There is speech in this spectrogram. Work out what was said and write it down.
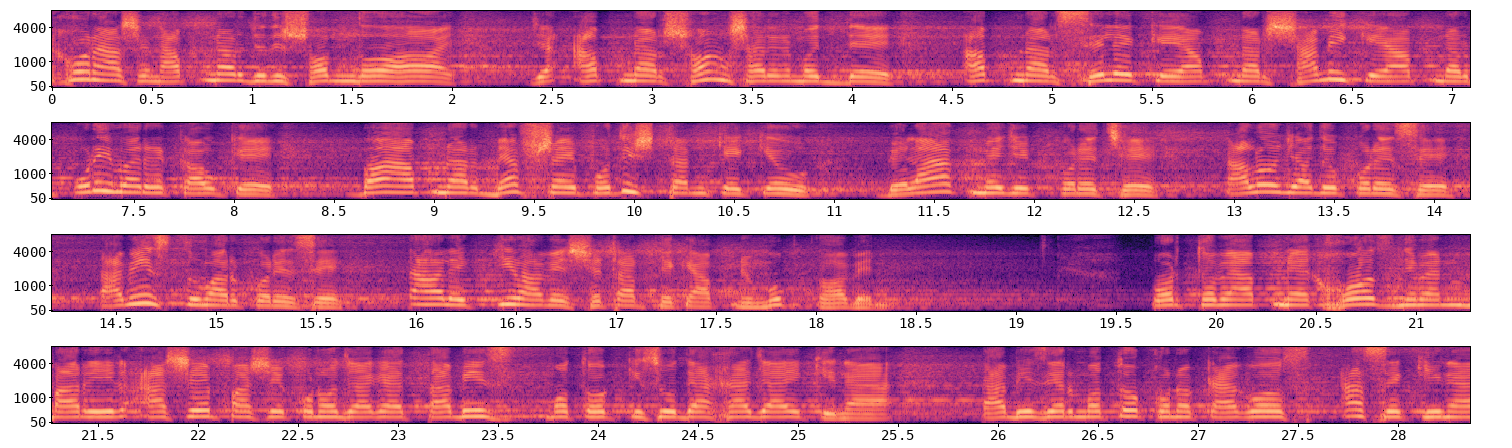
এখন আসেন, আপনার যদি সন্দেহ হয় যে আপনার সংসারের মধ্যে আপনার ছেলেকে, আপনার স্বামীকে, আপনার পরিবারের কাউকে বা আপনার ব্যবসায়ী প্রতিষ্ঠানকে কেউ ব্ল্যাক ম্যাজিক করেছে, কালো জাদু করেছে, তাবিজ তোমার করেছে, তাহলে কীভাবে সেটার থেকে আপনি মুক্ত হবেন? প্রথমে আপনি খোঁজ নেবেন বাড়ির আশেপাশে কোনো জায়গায় তাবিজ মতো কিছু দেখা যায় কিনা, তাবিজের মতো কোনো কাগজ আছে কিনা,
